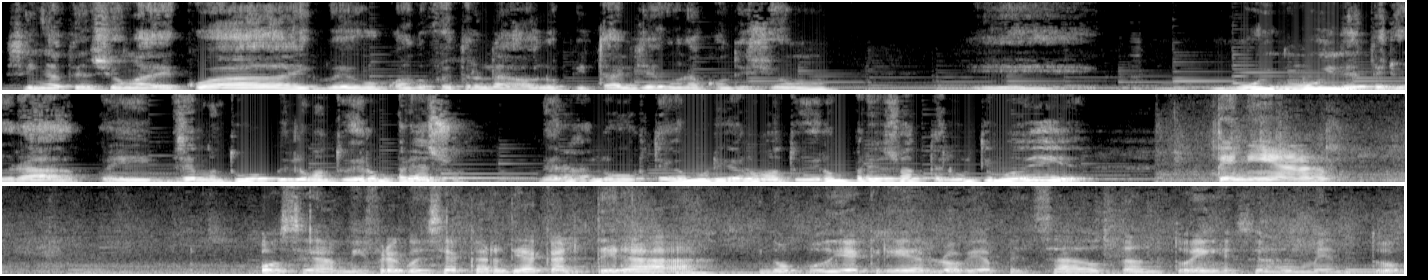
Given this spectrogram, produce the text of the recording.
sin atención adecuada y luego cuando fue trasladado al hospital ya en una condición eh, muy, muy deteriorada. Pues, se mantuvo y lo mantuvieron preso. ¿verdad? Los Ortega Murillo lo mantuvieron preso hasta el último día. Tenía, o sea, mi frecuencia cardíaca alterada. No podía creerlo, había pensado tanto en ese momento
